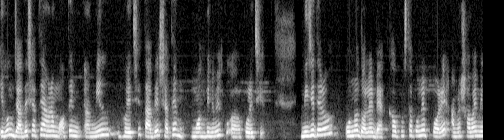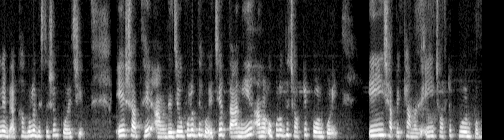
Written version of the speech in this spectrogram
এবং যাদের সাথে আমরা মতে মিল হয়েছে, তাদের সাথে মত বিনিময় করেছি। নিজেদেরও অন্য দলের ব্যাখ্যা উপস্থাপনের পরে আমরা সবাই মিলে ব্যাখ্যাগুলো বিশ্লেষণ করেছি। এর সাথে আমাদের যে উপলব্ধি হয়েছে, তা নিয়ে আমার উপলব্ধি ছকটি পূরণ করি। এই সাপেক্ষে আমাদের এই ছকটা পূরণ করব।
